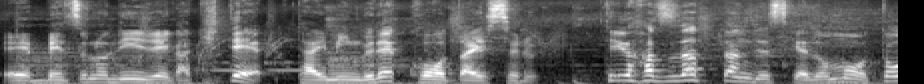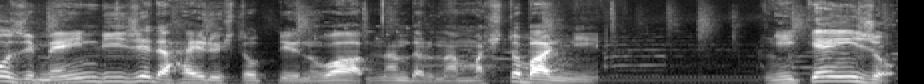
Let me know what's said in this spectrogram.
えー、別の DJ が来てタイミングで交代するっていうはずだったんですけども当時メイン DJ で入る人っていうのはなんだろうな、まあ、一晩に2件以上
